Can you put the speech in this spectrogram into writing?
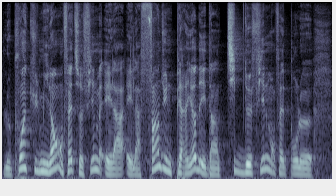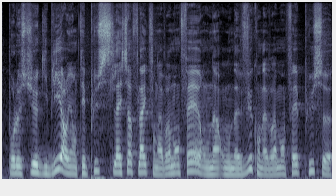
le point culminant, en fait, ce film, et la, et la fin d'une période et d'un type de film, en fait, pour le, pour le studio Ghibli, orienté plus slice of life. On a vraiment fait, on a, on a vu qu'on a vraiment fait plus euh,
